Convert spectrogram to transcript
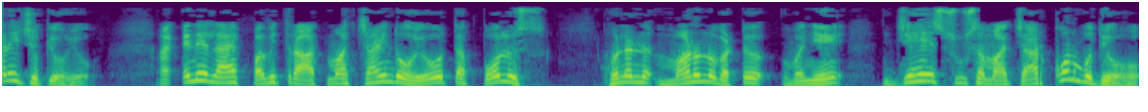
करे चुकियो हो ऐं इन लाइ पवित्र आत्मा चाहिंदो हो त पोलस हुननि माण्हुनि वटि वञे जंहिं सुसमाचार कोन ॿुधियो हो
